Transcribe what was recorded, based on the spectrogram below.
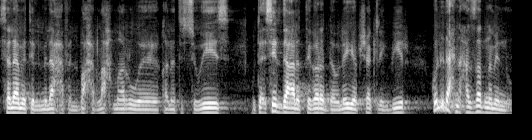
سلامة الملاحة في البحر الأحمر وقناة السويس وتأثير ده على التجارة الدولية بشكل كبير. كل ده إحنا حذرنا منه.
